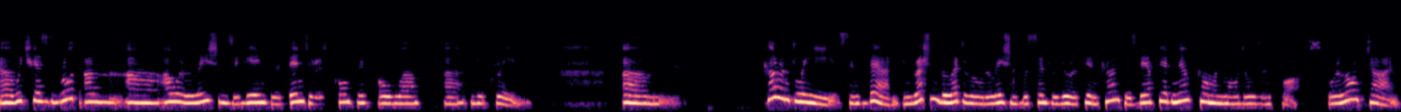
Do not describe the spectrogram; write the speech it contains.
uh, which has brought um, uh, our relations again to a dangerous conflict over uh, Ukraine. Um, currently, since then, in Russian bilateral relations with Central European countries, there appeared no common models and paths. For a long time,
